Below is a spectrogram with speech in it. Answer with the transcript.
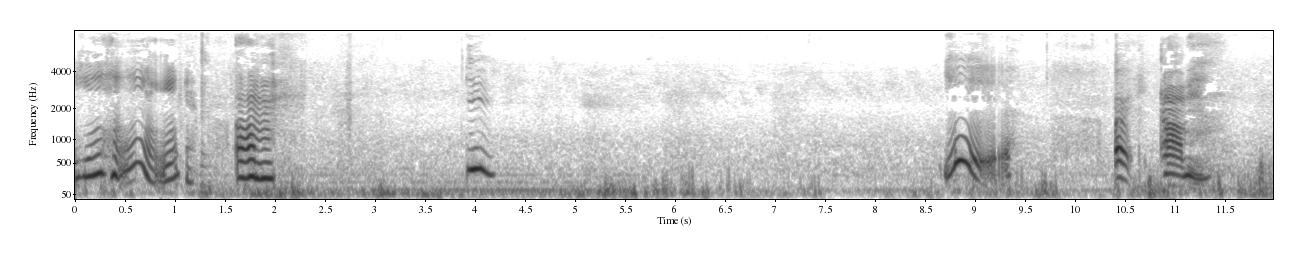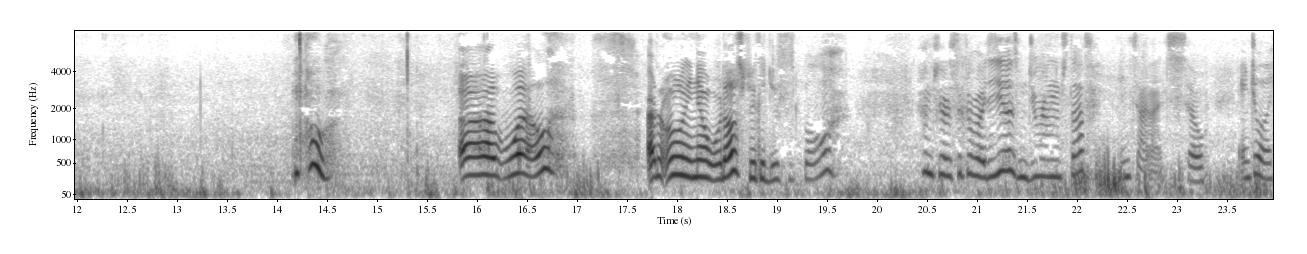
Yeah, yeah, yeah. Um. Yeah. Yeah. Alright, um. Oh. Uh, well, I don't really know what else we could do with this ball. I'm trying to think of ideas and do random stuff in silence. So, enjoy.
